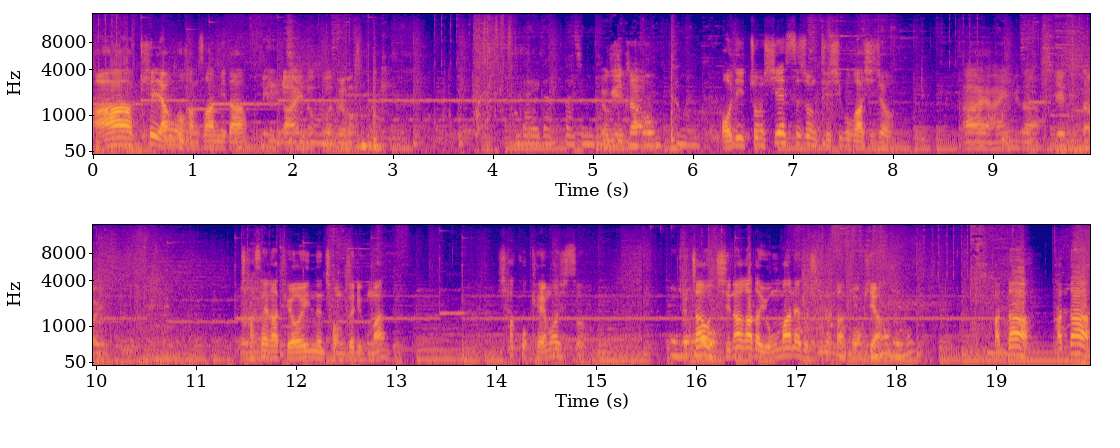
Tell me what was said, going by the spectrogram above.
아킬 양보 감사합니다. 이 날가 빠진 여기 짜오 어디 좀 CS 좀 드시고 가시죠. 아 아닙니다. CS 따위 자세가 되어 있는 정글이구만. 샤코 개 멋있어. 어, 짜오 지나가다 욕만 해도 죽는다 DP야. 간다 간다.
